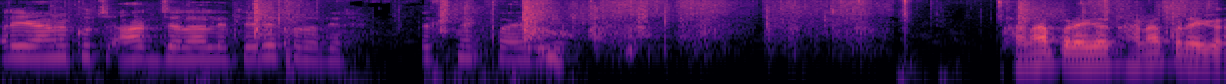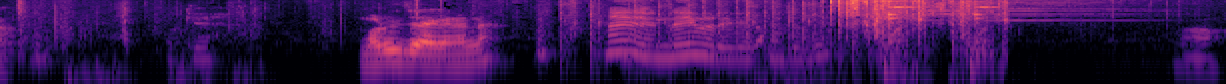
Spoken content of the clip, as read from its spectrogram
अरे यहाँ में कुछ आग जला लेते थोड़ा देर। लेट्स मेक फायर खाना पड़ेगा खाना पड़ेगा। ओके। मर जाएगा ना ना? नहीं नहीं नहीं मरेगा इतना जल्दी। हाँ।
